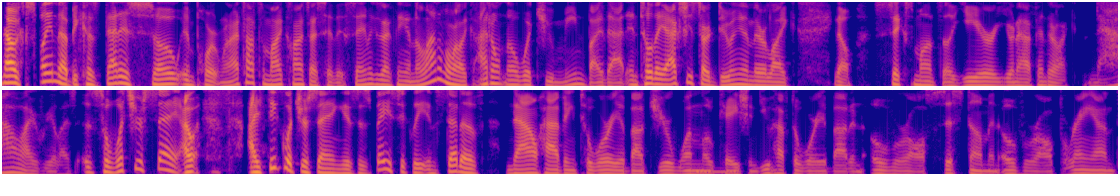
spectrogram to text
Now explain that because that is so important. When I talk to my clients, I say the same exact thing, and a lot of them are like, "I don't know what you mean by that." Until they actually start doing it, and they're like, you know, six months, a year, year and a half in, they're like, "Now I realize." So what you're saying, I, I think what you're saying is, is basically instead of now having to worry about your one mm. location, you have to worry about an overall system, an overall brand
